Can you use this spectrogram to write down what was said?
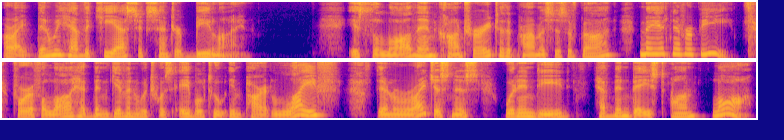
All right, then we have the chiastic center B line. Is the law then contrary to the promises of God? May it never be. For if a law had been given which was able to impart life, then righteousness would indeed have been based on law.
